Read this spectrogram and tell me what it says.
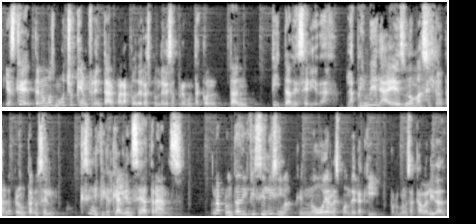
Y es que tenemos mucho que enfrentar para poder responder esa pregunta con tantita de seriedad. La primera es no más el tratar de preguntarnos el qué significa que alguien sea trans. Una pregunta dificilísima que no voy a responder aquí, por lo menos a cabalidad,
